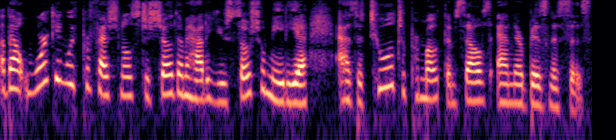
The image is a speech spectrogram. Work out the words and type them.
about working with professionals to show them how to use social media as a tool to promote themselves and their businesses.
